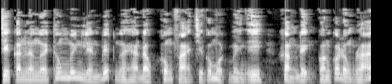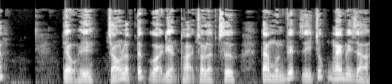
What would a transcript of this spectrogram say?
chỉ cần là người thông minh liền biết người hạ độc không phải chỉ có một mình y, khẳng định còn có đồng lõa. Tiểu hy, cháu lập tức gọi điện thoại cho luật sư. Ta muốn viết di chúc ngay bây giờ.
